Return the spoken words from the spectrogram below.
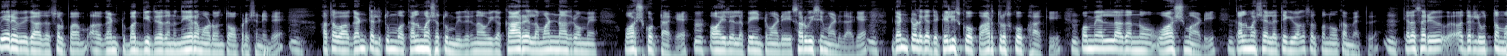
ಬೇರೆ ವಿಗಾದ ಸ್ವಲ್ಪ ಗಂಟು ಬಗ್ಗಿದ್ರೆ ಅದನ್ನು ನೇರ ಮಾಡುವಂಥ ಆಪರೇಷನ್ ಇದೆ. ಅಥವಾ ಗಂಟಲ್ಲಿ ತುಂಬ ಕಲ್ಮಶ ತುಂಬಿದರೆ ನಾವು ಈಗ ಕಾರೆಲ್ಲ ಮಣ್ಣಾದರೆ ಒಮ್ಮೆ ವಾಶ್ ಕೊಟ್ಟಾಗೆ ಆಯಿಲ್ ಎಲ್ಲ ಪೇಂಟ್ ಮಾಡಿ ಸರ್ವಿಸಿ ಮಾಡಿದಾಗೆ ಗಂಟೊಳಗೆ ಅದೇ ಟೆಲಿಸ್ಕೋಪ್ ಆರ್ಥ್ರೋಸ್ಕೋಪ್ ಹಾಕಿ ಒಮ್ಮೆ ಎಲ್ಲ ಅದನ್ನು ವಾಶ್ ಮಾಡಿ ಕಲ್ಮಶ ಎಲ್ಲ ತೆಗೆಯುವಾಗ ಸ್ವಲ್ಪ ನೋವು ಕಮ್ಮಿ ಆಗ್ತದೆ. ಕೆಲಸರಿ ಅದರಲ್ಲಿ ಉತ್ತಮ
